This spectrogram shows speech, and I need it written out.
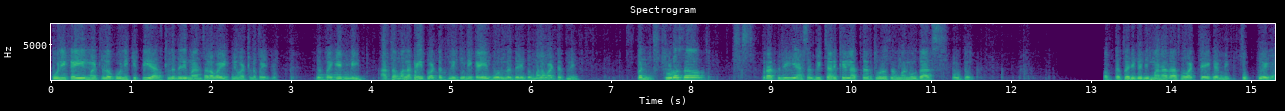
कोणी काही म्हटलं कोणी किती असलं तरी माणसाला वाईट नाही वाटलं पाहिजे. जसं की मी आता मला काहीच वाटत नाही कोणी काही बोललं तरी तुम्हाला वाटत नाही. पण थोडस रात्री असा विचार केला तर थोडस मन उदास होतं. फक्त कधी कधी मनात असं वाटतंय का मी चुकतोय का?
